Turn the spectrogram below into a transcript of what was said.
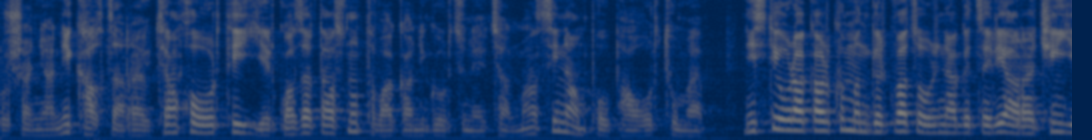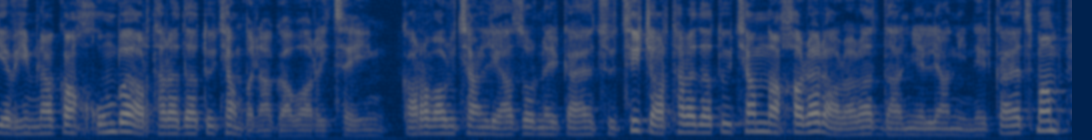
Արուշանյանի քաղաքծառայության խորհրդի 2018 թվականի գործունեության մասին ամփոփ հաղորդումը։ Նիստի օրակարգում ընդգրկված օրինագծերի առաջին եւ հիմնական խումբը արդարադատության բնագավառից էին։ Կառավարության լիազոր ներկայացուցիչ արդարադատության նախարար Արարատ Դանիելյանի ներկայացմամբ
